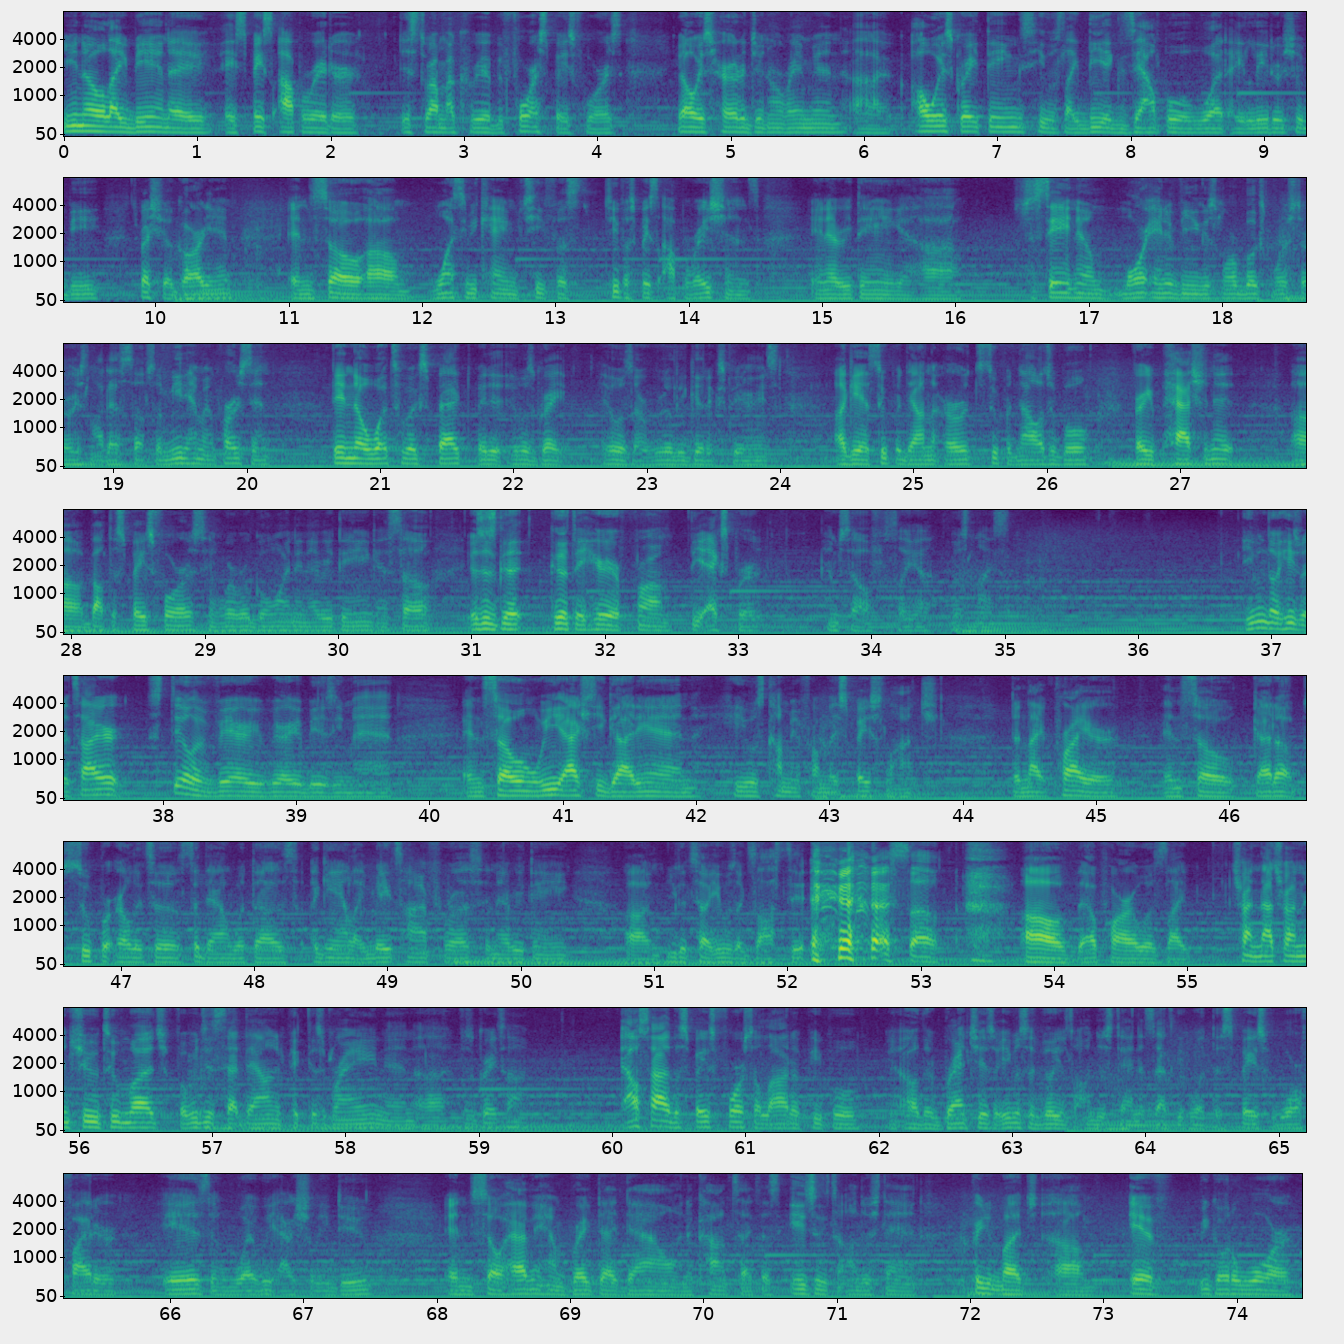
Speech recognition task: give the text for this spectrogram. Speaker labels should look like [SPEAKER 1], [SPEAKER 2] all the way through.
[SPEAKER 1] You know, like being a, a space operator just throughout my career before Space Force, you always heard of General Raymond, uh, always great things. He was like the example of what a leader should be, especially a guardian. And so um, once he became chief of, chief of space operations and everything, uh, just seeing him, more interviews, more books, more stories and all that stuff. So meeting him in person, didn't know what to expect, but it, it was great. It was a really good experience. Again, super down to earth, super knowledgeable, very passionate uh, about the Space Force and where we're going and everything. And so it was just good, good to hear from the expert himself. So yeah, it was nice. Even though he's retired, still a very, very busy man. And so when we actually got in, he was coming from a space launch the night prior and so got up super early to sit down with us. Again, like made time for us and everything. Um, you could tell he was exhausted. so uh, that part was like trying, not trying to chew too much, but we just sat down and picked his brain and uh, it was a great time. Outside of the Space Force, a lot of people in other branches or even civilians understand exactly what the space warfighter is and what we actually do. And so having him break that down in a context that's easy to understand, pretty much um, if we go to war,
